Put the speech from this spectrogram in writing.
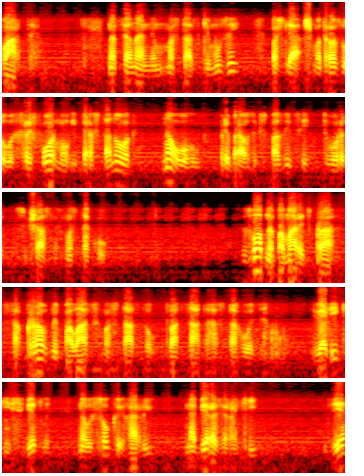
вартае. Нацыянальны мастацкі музей пасля шматразовых рэформаў і перастановак наогул прыбраў з экспазіцыі творы сучасных мастакоў. Звабна памарыць пра сапраўдны палац мастацтваў 20 стагоддзя. Вялікі і светлы на высокай гары на беразе ракі. Дзе?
